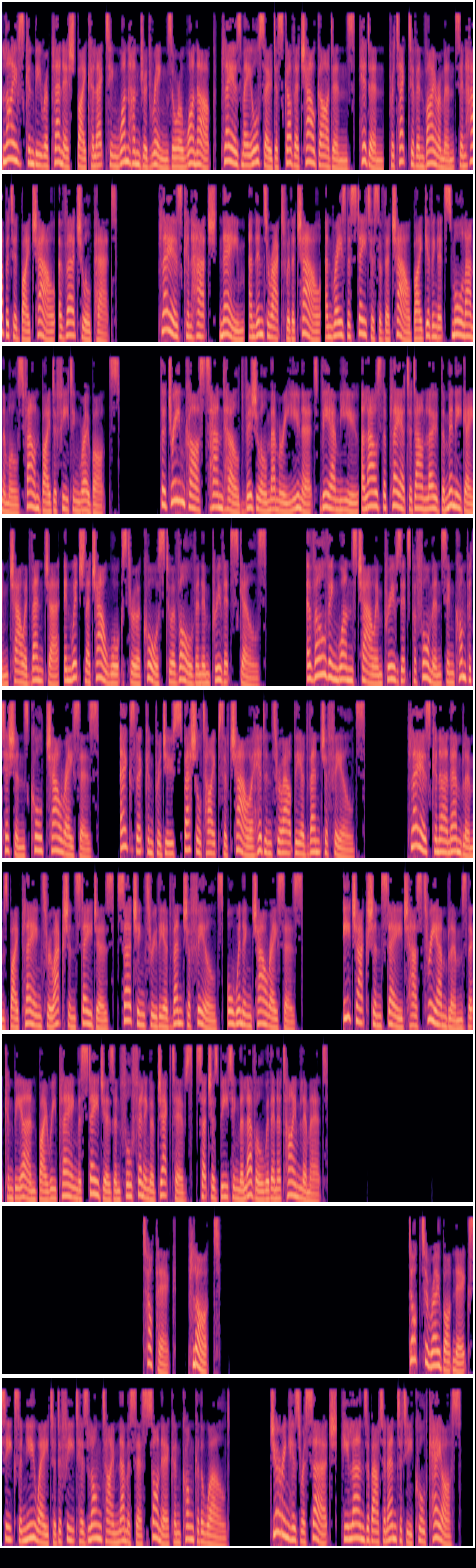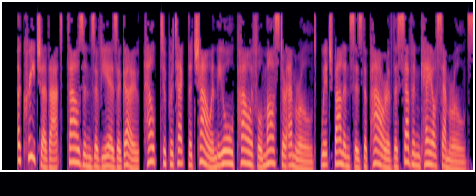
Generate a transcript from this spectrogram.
Lives can be replenished by collecting 100 rings or a 1-up. Players may also discover Chao Gardens, hidden, protective environments inhabited by Chao, a virtual pet. Players can hatch, name, and interact with a Chao, and raise the status of their Chao by giving it small animals found by defeating robots. The Dreamcast's handheld visual memory unit VMU allows the player to download the minigame Chao Adventure, in which their Chao walks through a course to evolve and improve its skills. Evolving one's Chao improves its performance in competitions called Chao races. Eggs that can produce special types of Chao are hidden throughout the adventure fields. Players can earn emblems by playing through action stages, searching through the adventure fields, or winning Chao races. Each action stage has three emblems that can be earned by replaying the stages and fulfilling objectives, such as beating the level within a time limit. Topic. Plot Dr. Robotnik seeks a new way to defeat his longtime nemesis Sonic and conquer the world. During his research, he learns about an entity called Chaos, a creature that, thousands of years ago, helped to protect the Chao and the all-powerful Master Emerald, which balances the power of the seven Chaos Emeralds.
